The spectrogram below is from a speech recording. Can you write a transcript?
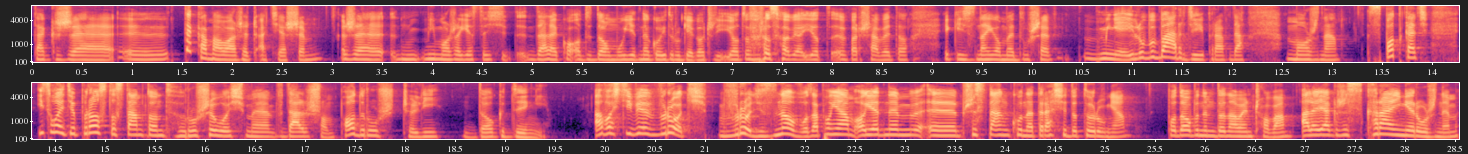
Także yy, taka mała rzecz, a cieszę, że mimo, że jesteś daleko od domu jednego i drugiego, czyli i od Wrocławia i od Warszawy, to jakieś znajome dusze mniej lub bardziej, prawda, można spotkać. I słuchajcie, prosto stamtąd ruszyłyśmy w dalszą podróż, czyli do Gdyni. A właściwie wróć, wróć znowu. Zapomniałam o jednym y, przystanku na trasie do Torunia, podobnym do Nałęczowa, ale jakże skrajnie różnym.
